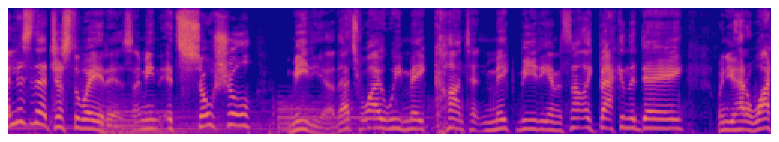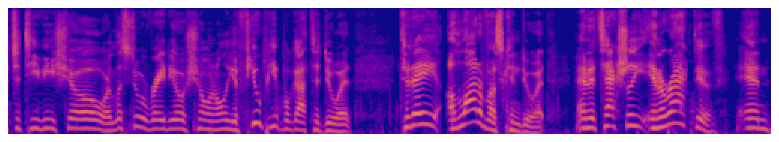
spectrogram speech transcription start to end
And isn't that just the way it is? I mean, it's social media. That's why we make content make media. And it's not like back in the day when you had to watch a TV show or listen to a radio show and only a few people got to do it. Today, a lot of us can do it, and it's actually interactive. And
